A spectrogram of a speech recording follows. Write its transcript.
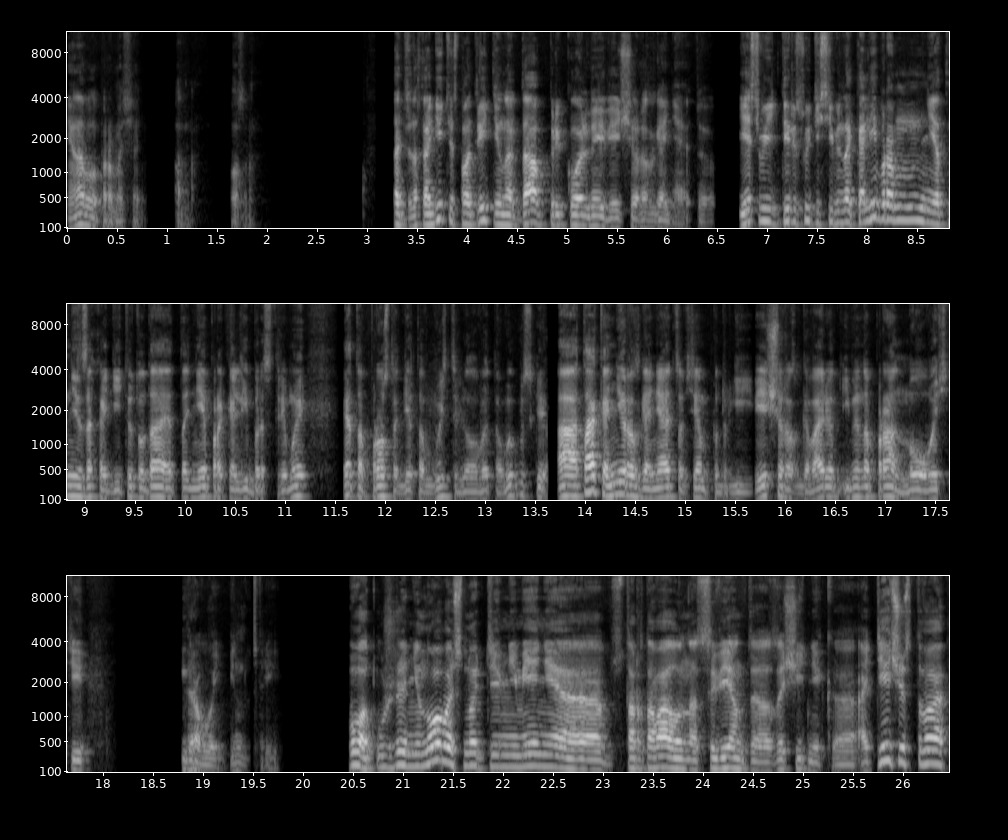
Не надо было про. Ладно, поздно. Кстати, заходите, смотрите, иногда прикольные вещи разгоняют. Если вы интересуетесь именно калибром, нет, не заходите туда, это не про калибр стримы, это просто где-то выстрелило в этом выпуске. А так они разгоняют совсем по другие вещи, разговаривают именно про новости игровой индустрии. Вот, уже не новость, но тем не менее стартовал у нас ивент э, «Защитник э, Отечества»,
